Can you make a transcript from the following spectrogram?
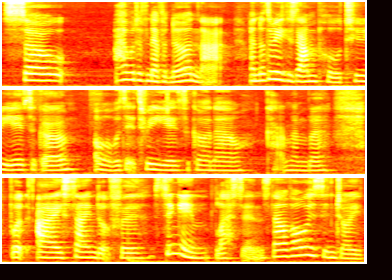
So I would have never known that. Another example two years ago, oh, was it three years ago now? Can't remember. But I signed up for singing lessons. Now, I've always enjoyed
